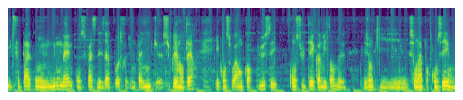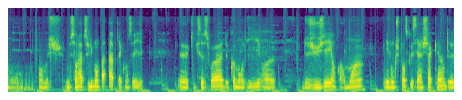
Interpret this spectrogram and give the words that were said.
il ne faut pas qu'on nous-mêmes qu'on se fasse les apôtres d'une panique euh, supplémentaire et qu'on soit encore plus et consulté comme étant des gens qui sont là pour conseiller. On, je ne me sens absolument pas apte à conseiller euh, qui que ce soit de comment vivre, euh, de juger encore moins. Et donc je pense que c'est à chacun de,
